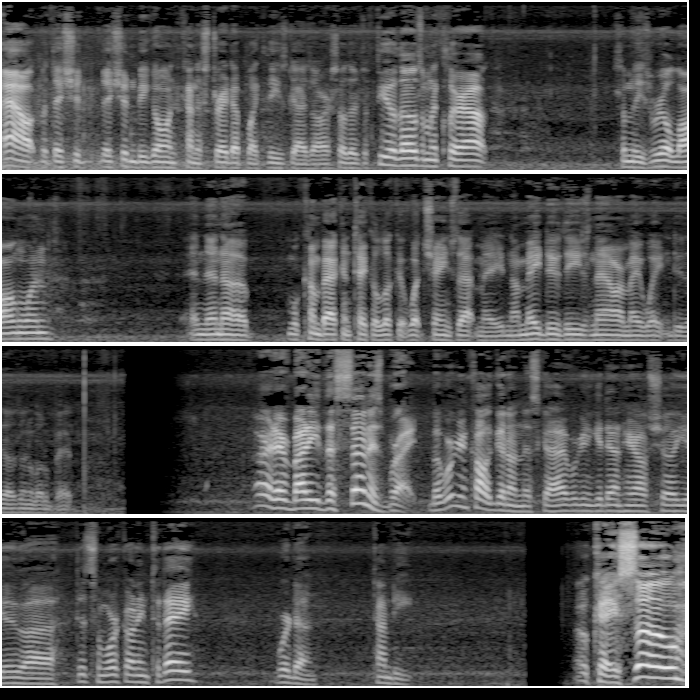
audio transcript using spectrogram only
out, but they should they shouldn't be going kind of straight up like these guys are. So there's a few of those I'm going to clear out. Some of these real long ones. And then uh, we'll come back and take a look at what change that made. And I may do these now or may wait and do those in a little bit. All right, everybody, the sun is bright, but we're going to call it good on this guy. We're going to get down here. I'll show you. Uh, did some work on him today we're done. Time to eat. Okay, so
